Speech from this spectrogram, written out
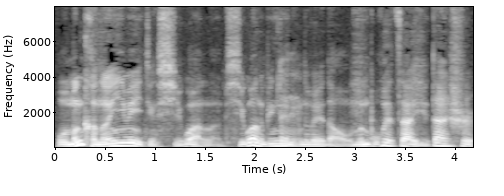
我们可能因为已经习惯了，习惯了冰淇淋的味道，我们不会在意。但是，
